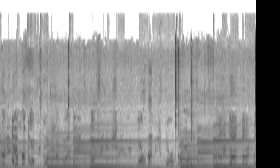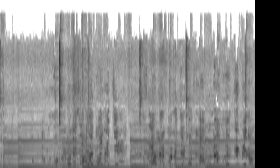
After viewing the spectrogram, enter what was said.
আর এই আমরা কফি খাব না কয়টি কফি নিস ওই নিস বড়টা বলেছে। বলেছে বলেছে, কফি খাব না কি খাব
